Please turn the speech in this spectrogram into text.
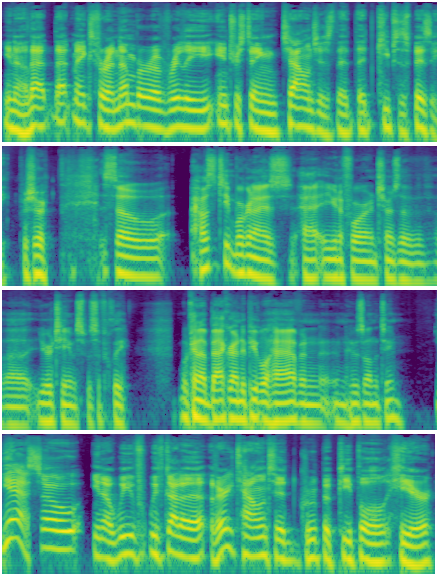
you know, that that makes for a number of really interesting challenges that that keeps us busy. For sure. So, how's the team organized at Uniphore in terms of uh, your team specifically? What kind of background do people have, and, and who's on the team? Yeah, so you know we've we've got a, a very talented group of people here.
